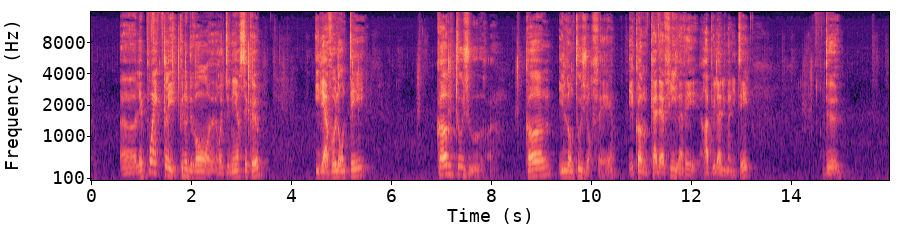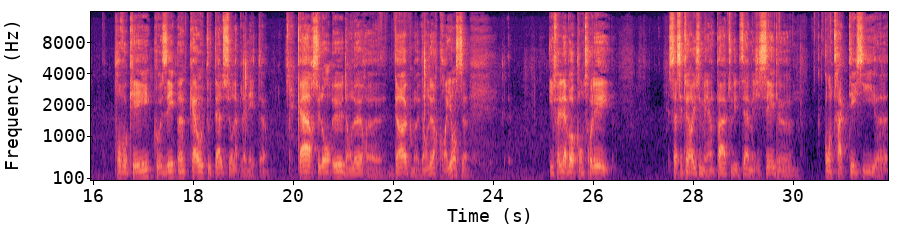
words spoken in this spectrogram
euh, les points clés que nous devons retenir, c'est que il y a volonté, comme toujours, comme ils l'ont toujours fait, et comme Kadhafi l'avait rappelé à l'humanité, de provoquer, causer un chaos total sur la planète. Car selon eux, dans leur euh, dogme, dans leur croyance, il fallait d'abord contrôler, ça c'est un résumé, hein, pas tous les détails, mais j'essaie de contracter ici euh,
